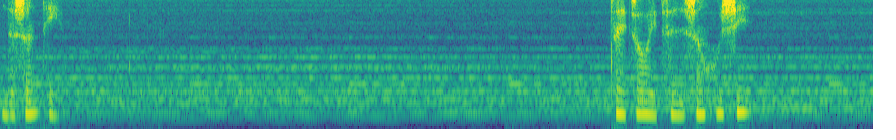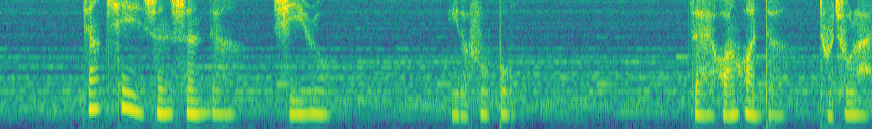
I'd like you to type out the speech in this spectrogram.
你的身体。再做一次深呼吸，将气深深的吸入你的腹部，再缓缓的吐出来。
